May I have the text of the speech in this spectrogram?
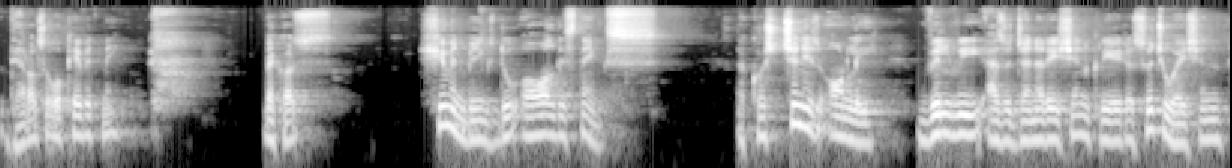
They're also okay with me because human beings do all these things. The question is only, will we as a generation create a situation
